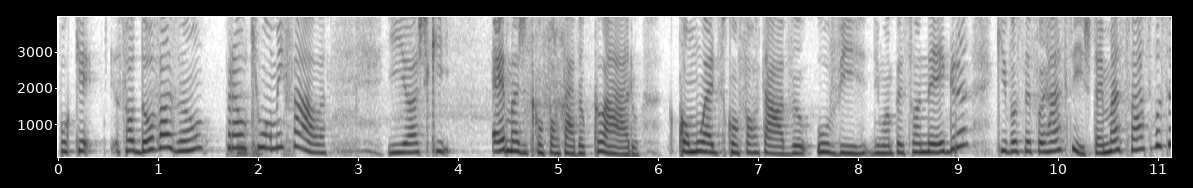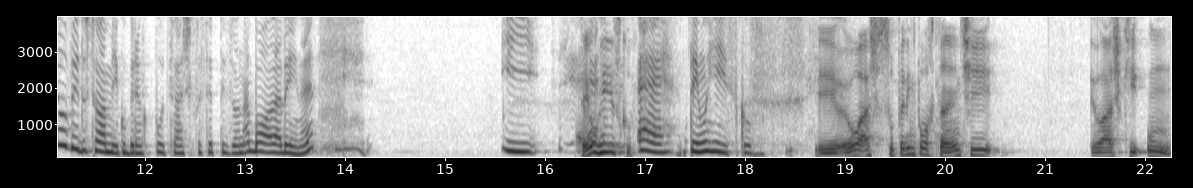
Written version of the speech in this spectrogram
porque só dou vazão para o que o homem fala. E eu acho que é mais desconfortável, claro. Como é desconfortável ouvir de uma pessoa negra que você foi racista. É mais fácil você ouvir do seu amigo branco, putz, eu acho que você pisou na bola ali, né? E. Tem um risco. É, tem um risco. E eu acho super importante. Eu acho que, um,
